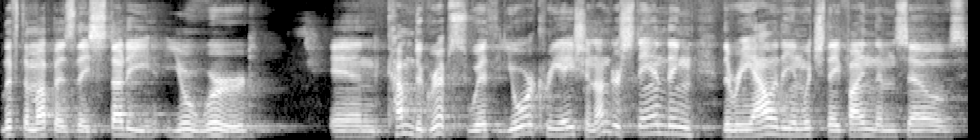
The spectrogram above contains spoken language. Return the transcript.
lift them up as they study your word and come to grips with your creation, understanding the reality in which they find themselves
